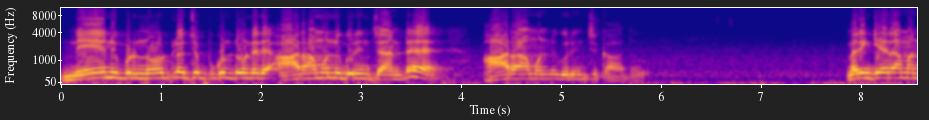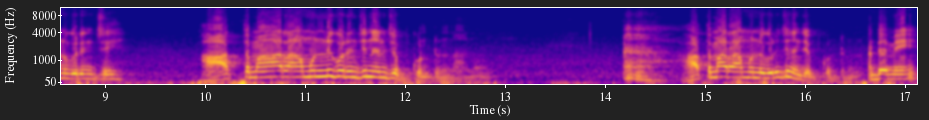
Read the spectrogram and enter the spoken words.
నేను ఇప్పుడు నోట్లో చెప్పుకుంటూ ఉండేది ఆ రాముని గురించి అంటే ఆ రాముని గురించి కాదు. మరి ఇంకే రాముని గురించి? ఆత్మారాముని గురించి నేను చెప్పుకుంటున్నాను ఆత్మారాముని గురించి నేను చెప్పుకుంటున్నాను. అంటే మీ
